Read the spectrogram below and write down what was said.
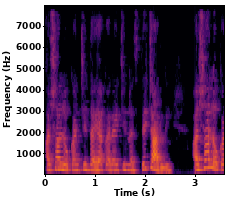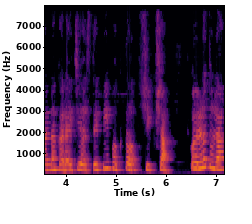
अशा लोकांची दया करायची नसते चारली. अशा लोकांना करायची असते ती फक्त शिक्षा. कळलं तुला?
